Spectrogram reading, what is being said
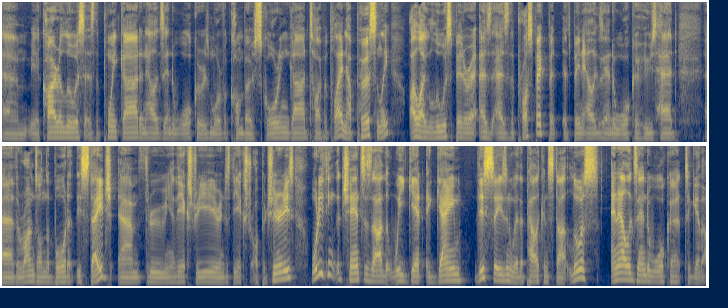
Um, yeah, Kira Lewis as the point guard and Alexander Walker as more of a combo scoring guard type of play. Now, personally, I like Lewis better as as the prospect, but it's been Alexander Walker who's had uh, the runs on the board at this stage um, through you know, the extra year and just the extra opportunities. What do you think the chances are that we get a game this season where the Pelicans start Lewis and Alexander Walker together?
